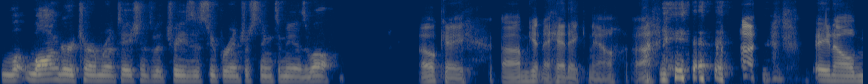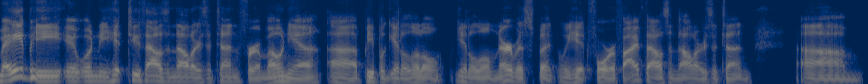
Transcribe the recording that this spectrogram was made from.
longer term rotations with trees is super interesting to me as well. Okay, I'm getting a headache now. Uh, you know, maybe it, when we hit two thousand dollars a ton for ammonia, uh, people get a little get a little nervous. But we hit four or five thousand dollars a ton, um,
